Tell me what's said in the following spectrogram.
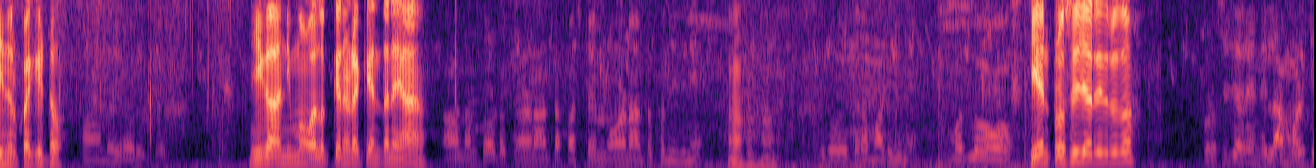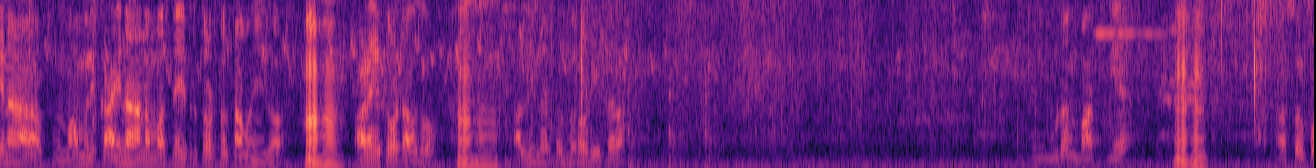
ಐನೂರು ಪ್ಯಾಕೆಟು ಹಾಂ ಒಂದು ಐನೂರು ಇರ್ಬೋದು. ಈಗ ನಿಮ್ಮ ಹೊಲಕ್ಕೆ ನಡಕ್ಕೆ ಅಂತಲೇ ಹಾಂ ಹಾಂ ನನ್ನ ತೋಟಕ್ಕೆ ನೋಡೋಣ ಅಂತ ಫಸ್ಟ್ ಟೈಮ್ ನೋಡೋಣ ಅಂತ ತಂದಿದ್ದೀನಿ. ಹಾಂ ಹಾಂ ಹಾಂ. ಇದು ಈ ಥರ ಮಾಡಿದ್ದೀನಿ. ಮೊದಲು ಏನು ಪ್ರೊಸೀಜರ್ ಇದ್ರದ್ದು ಪ್ರೊಸೀಜರ್ ಏನಿಲ್ಲ ಮೊಳಕೆನ ಮಾಮೂಲಿ ಕಾಯಿನ ನಮ್ಮ ಸ್ನೇಹಿತರ ತೋಟದಲ್ಲಿ ತಗೊಂಡಿದ್ದು. ಹಾಂ ಹಾಂ. ಹಳೆ ತೋಟ ಅದು. ಹಾಂ ಹಾಂ. ಅಲ್ಲಿಂದ ತಂದು ನೋಡಿ ಈ ತರ. ವುಡನ್ ಬಾಕ್ಸ್ಗೆ ಸ್ವಲ್ಪ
